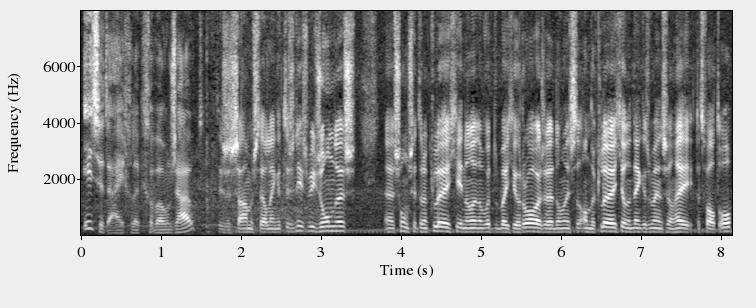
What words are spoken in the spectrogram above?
Is het eigenlijk gewoon zout? Het is een samenstelling, het is niets bijzonders. Uh, soms zit er een kleurtje in en dan wordt het een beetje roze, dan is het een ander kleurtje. Dan denken ze mensen van hé, hey, het valt op.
